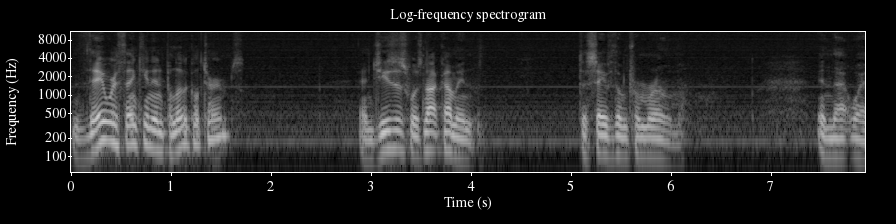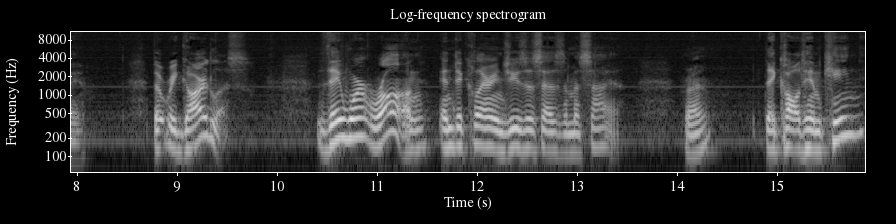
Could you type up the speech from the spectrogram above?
they were thinking in political terms, and Jesus was not coming to save them from Rome in that way. But regardless, they weren't wrong in declaring Jesus as the Messiah, right? They called him king.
